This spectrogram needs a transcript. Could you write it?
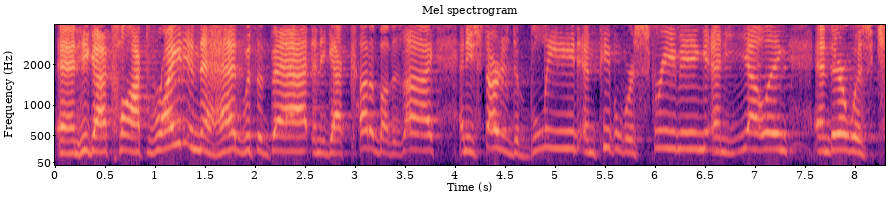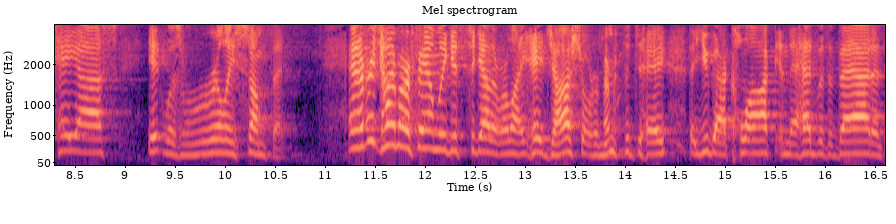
and he got clocked right in the head with a bat and he got cut above his eye and he started to bleed and people were screaming and yelling and there was chaos it was really something and every time our family gets together we're like hey joshua remember the day that you got clocked in the head with a bat and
